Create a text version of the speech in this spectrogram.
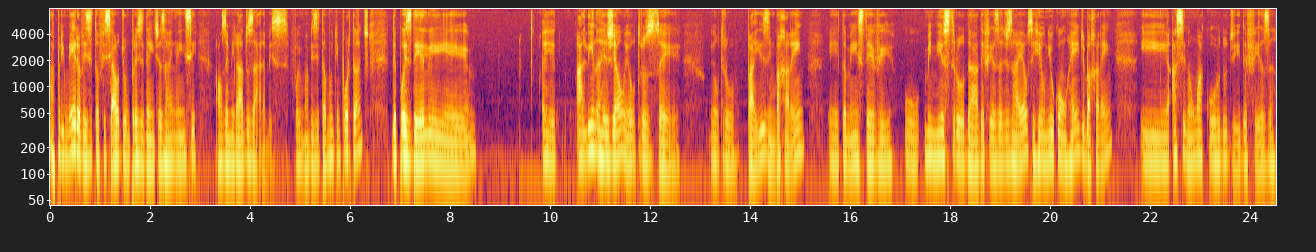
a primeira visita oficial de um presidente israelense aos Emirados Árabes. Foi uma visita muito importante. Depois dele, ali na região, em outros, em outro país, em Bahrein, também esteve o ministro da Defesa de Israel, se reuniu com o rei de Bahrein e assinou um acordo de defesa,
